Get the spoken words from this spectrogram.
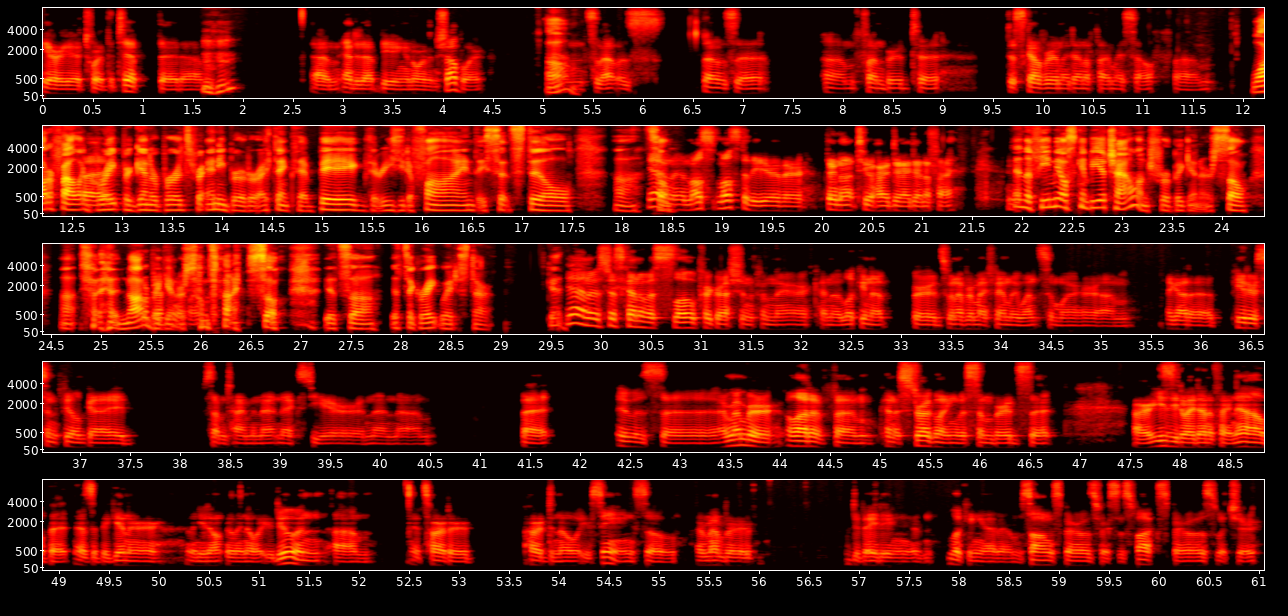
area toward the tip that um, mm-hmm. um, ended up being a northern shoveler. Oh, and so that was that was a um, fun bird to discover and identify myself. Um, Waterfowl are uh, great beginner birds for any birder. I think they're big, they're easy to find, they sit still. Uh, yeah, so. and, most most of the year they're they're not too hard to identify. And the females can be a challenge for beginners, so uh, not a beginner sometimes. So it's uh it's a great way to start. Good. Yeah, and it was just kind of a slow progression from there. Kind of looking at birds whenever my family went somewhere. Um, I got a Peterson field guide sometime in that next year, and then um, but it was. Uh, I remember a lot of um, kind of struggling with some birds that are easy to identify now, but as a beginner, when you don't really know what you're doing, um, it's harder hard to know what you're seeing. So I remember debating and looking at um, song sparrows versus fox sparrows, which are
